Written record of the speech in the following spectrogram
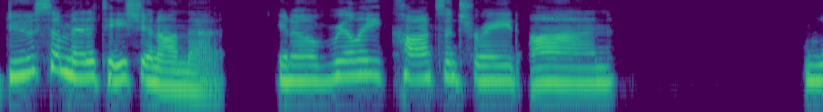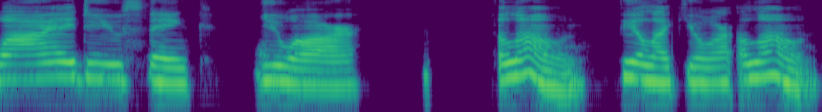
do some meditation on that. You know, really concentrate on why do you think you are alone? Feel like you're alone.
